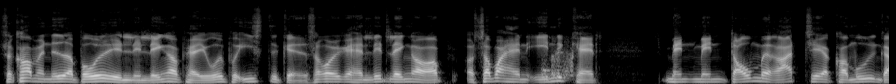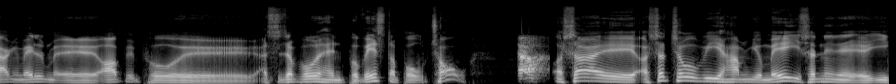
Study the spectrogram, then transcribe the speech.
så kom han ned og boede en, en længere periode på Istedgade. Så rykkede han lidt længere op, og så var han indekat, men, men dog med ret til at komme ud en gang imellem øh, oppe på, øh, altså så boede han på Vesterbro Torv, Ja, Og så, øh, og så tog vi ham jo med i sådan en, øh, i,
